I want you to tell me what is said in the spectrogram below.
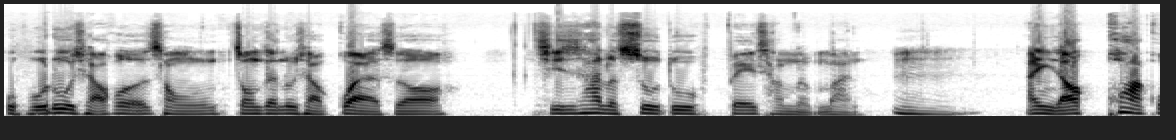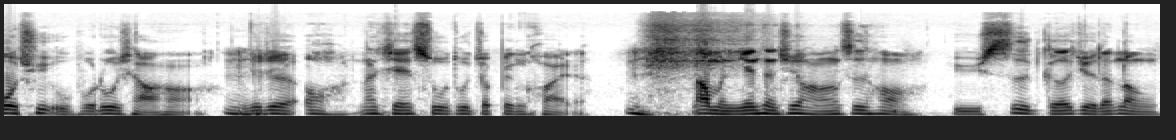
五福路桥或者从中正路桥过来的时候，其实它的速度非常的慢。嗯。哎，你要跨过去五福路桥哈，你就觉得哦，那些速度就变快了。嗯，那我们盐城区好像是哈与世隔绝的那种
